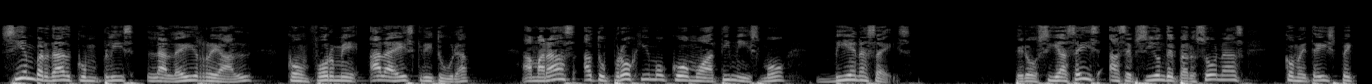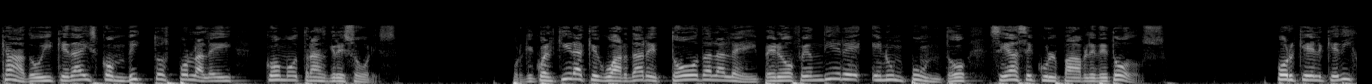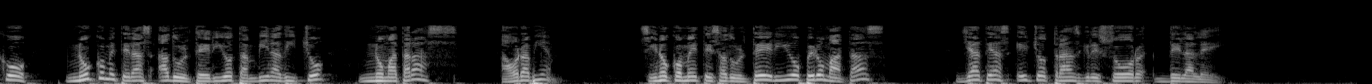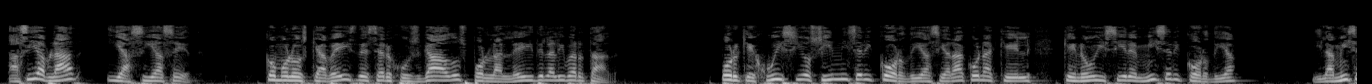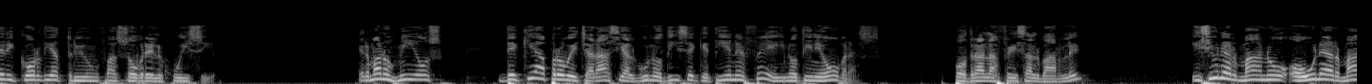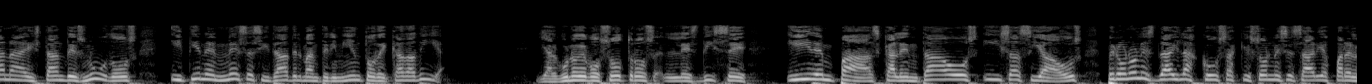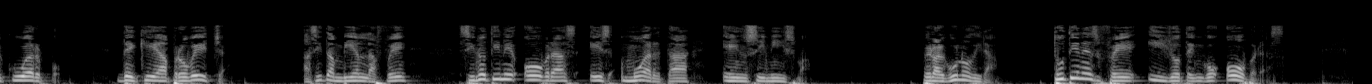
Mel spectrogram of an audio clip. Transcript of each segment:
Si en verdad cumplís la ley real, conforme a la Escritura, amarás a tu prójimo como a ti mismo, bien hacéis. Pero si hacéis acepción de personas, cometéis pecado y quedáis convictos por la ley como transgresores. Porque cualquiera que guardare toda la ley, pero ofendiere en un punto, se hace culpable de todos. Porque el que dijo, no cometerás adulterio, también ha dicho, no matarás. Ahora bien, si no cometes adulterio, pero matas, ya te has hecho transgresor de la ley. Así hablad y así haced como los que habéis de ser juzgados por la ley de la libertad. Porque juicio sin misericordia se hará con aquel que no hiciere misericordia, y la misericordia triunfa sobre el juicio. Hermanos míos, ¿de qué aprovechará si alguno dice que tiene fe y no tiene obras? ¿Podrá la fe salvarle? Y si un hermano o una hermana están desnudos y tienen necesidad del mantenimiento de cada día, y alguno de vosotros les dice, Id en paz, calentaos y saciaos, pero no les dais las cosas que son necesarias para el cuerpo, de qué aprovecha. Así también la fe, si no tiene obras, es muerta en sí misma. Pero alguno dirá, tú tienes fe y yo tengo obras.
